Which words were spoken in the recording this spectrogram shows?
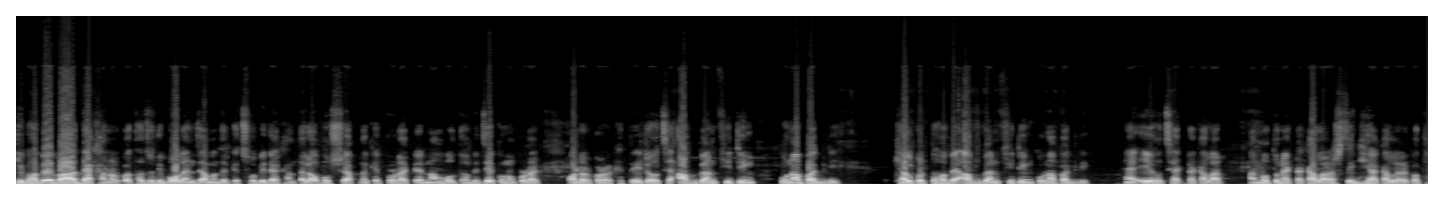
কীভাবে বা দেখানোর কথা যদি বলেন যে আমাদেরকে ছবি দেখান, তাহলে অবশ্যই আপনাকে প্রোডাক্টের নাম বলতে হবে। যে কোনো প্রোডাক্ট অর্ডার করার ক্ষেত্রে। এটা হচ্ছে আফগান ফিটিং কোনা পাগড়ি খেয়াল করতে হবে আফগান ফিটিং কোনা পাগড়ি হ্যাঁ এই হচ্ছে একটা কালার। আর নতুন একটা কালার আসছে, ঘিয়া কালারের কথা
